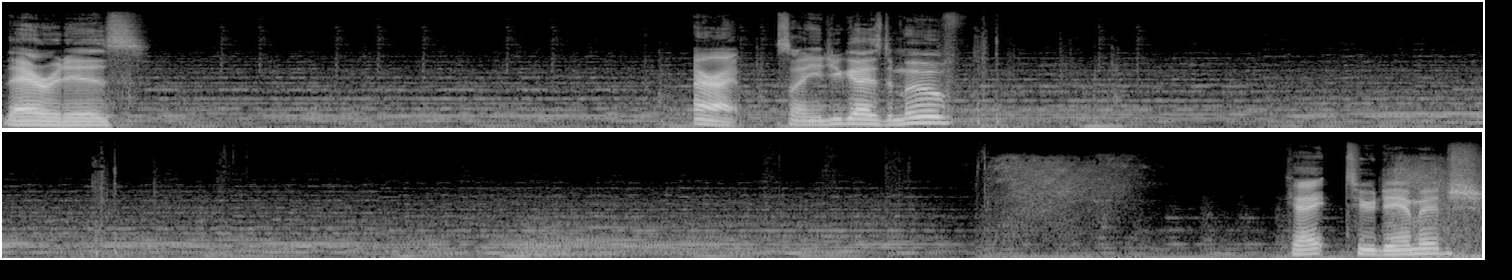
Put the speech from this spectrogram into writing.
There it is. Alright, so I need you guys to move. Okay, two damage.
